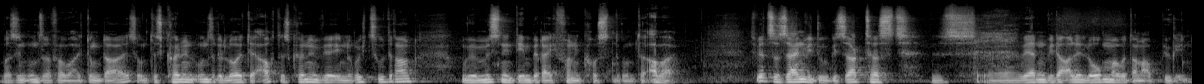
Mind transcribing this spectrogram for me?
was in unserer Verwaltung da ist. Und das können unsere Leute auch, das können wir ihnen ruhig zutrauen. Und wir müssen in dem Bereich von den Kosten runter. Aber es wird so sein, wie du gesagt hast. Es äh, werden wieder alle loben, aber dann abbügeln.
